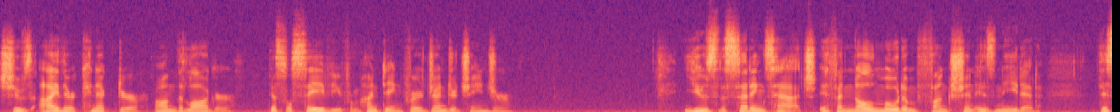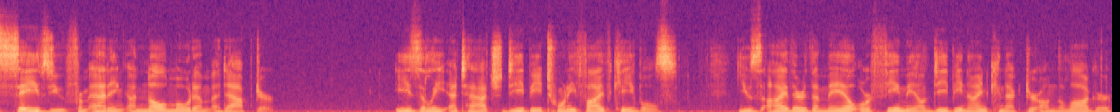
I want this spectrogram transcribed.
choose either connector on the logger. This will save you from hunting for a gender changer. Use the settings hatch if a null modem function is needed. This saves you from adding a null modem adapter. Easily attach DB25 cables Use either the male or female DB9 connector on the logger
